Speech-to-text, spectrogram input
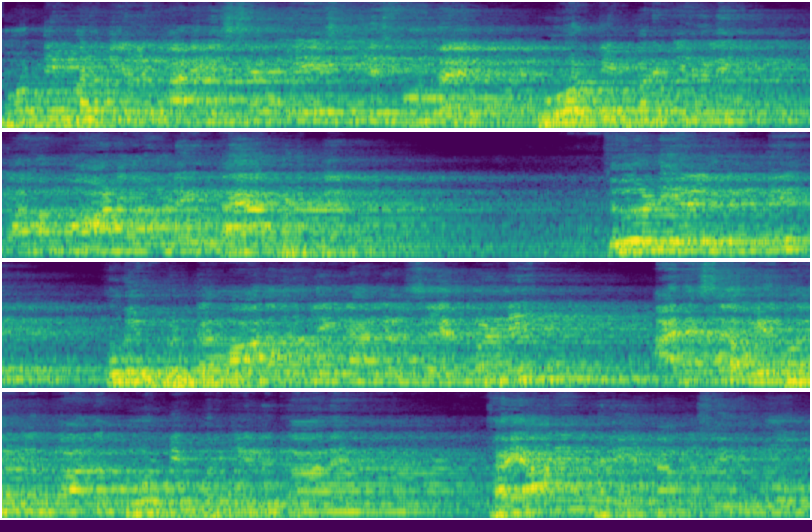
போட்டி பரீட்சைகளுக்கான எஸ்எல் ஏசிஎஸ் போன்ற போட்டி பரீட்சைகளுக்காக மாணவர்களை தயார்படுத்த. தேர்ட் இயர்லிருந்து குறிப்பிட்ட மாணவர்களை நாங்கள் செலக்ட் பண்ணி அரச உயர்வர்களுக்கான போட்டி பரீட்சைகளுக்கான தயாரிப்பதை நாங்கள் செய்கின்றோம்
